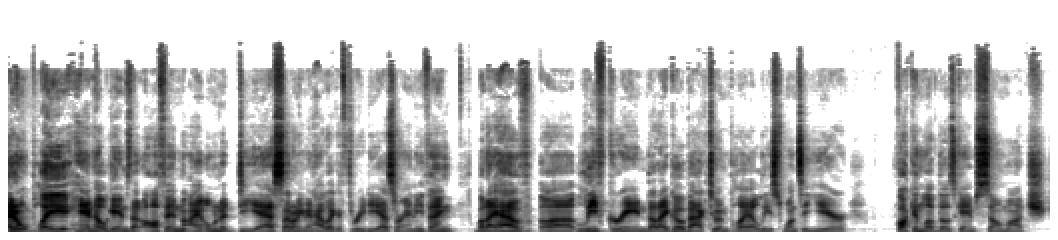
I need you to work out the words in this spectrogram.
I don't play handheld games that often. I own a DS. I don't even have like a 3DS or anything, but I have uh, Leaf Green that I go back to and play at least once a year. Fucking love those games so much.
